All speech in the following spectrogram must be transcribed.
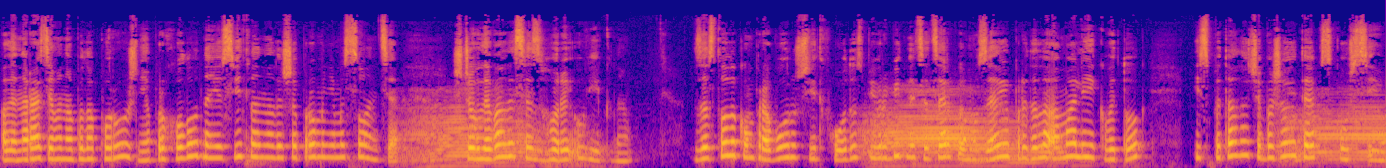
Але наразі вона була порожня, прохолодна і освітлена лише променями сонця, що вливалися згори у вікна. За столиком праворуч від входу співробітниця церкви музею придала Амалії квиток і спитала, чи бажаєте екскурсію.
